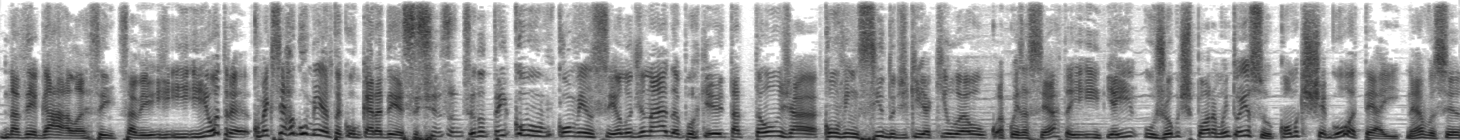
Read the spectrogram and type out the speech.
navegá-la, assim, sabe? E, e, outra, como é que você argumenta com um cara desse? Você não tem como convencê-lo de nada, porque ele tá tão já convencido de que aquilo é a coisa certa, e, e aí o jogo explora muito isso. Como que chegou até aí, né? Você,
